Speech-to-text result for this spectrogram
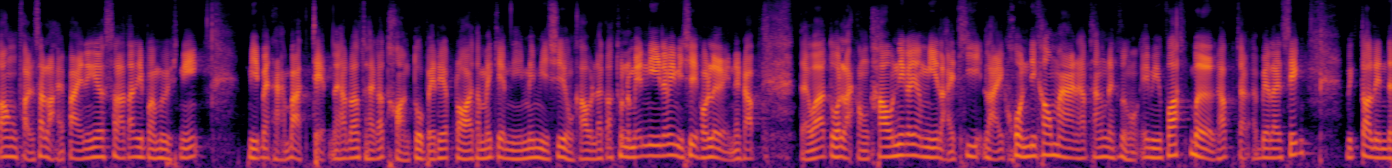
ต้องฝันสลายไปนี่สลาตันอิบราฮิโมวิชนี้ มีปัญหาบาดเจ็บนะครับแล้วสุดท้ายก็ถอนตัวไปเรียบร้อยทำให้เกมนี้ไม่มีชื่อของเขาแล้วก็ทัวร์นาเมนต์นี้ไม่มีชื่อเขาเลยนะครับแต่ว่าตัวหลักของเขานี่ก็ยังมีหลายที่หลายคนที่เข้ามานะครับทั้งในส่วนของเอมิฟอสเบิร์กครับจากอเบลไลซิกวิกตอร์ลินเด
